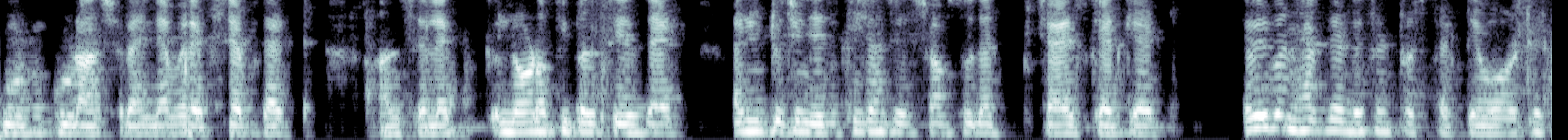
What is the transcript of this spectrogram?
good, good answer i never accept that answer like a lot of people say that i need to change education system so that child can get everyone have their different perspective about it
